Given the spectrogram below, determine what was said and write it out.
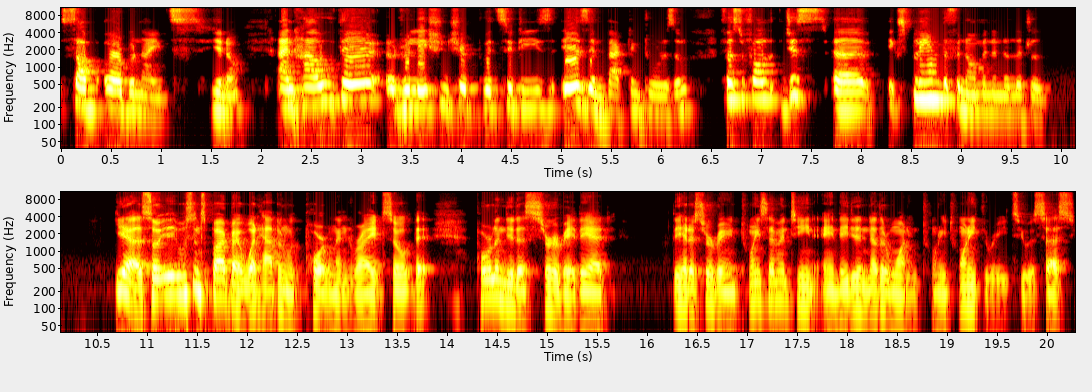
suburbanites, you know, and how their relationship with cities is impacting tourism. First of all, just uh, explain the phenomenon a little. Yeah, so it was inspired by what happened with Portland, right? So the, Portland did a survey. They had they had a survey in 2017, and they did another one in 2023 to assess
